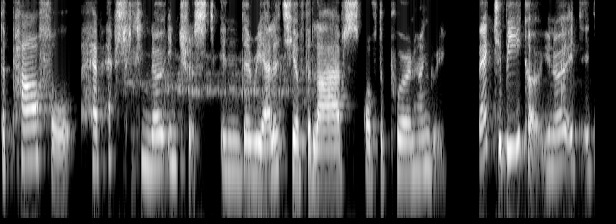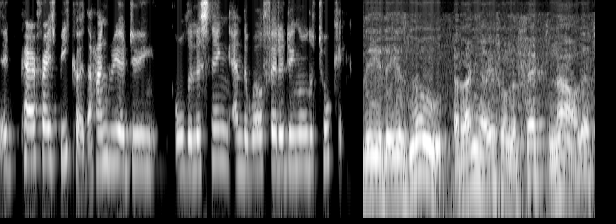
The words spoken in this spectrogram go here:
the powerful have absolutely no interest in the reality of the lives of the poor and hungry. Back to Biko, you know, it, it, it paraphrased Biko. The hungry are doing all the listening and the welfare are doing all the talking. there is no running away from the fact now that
